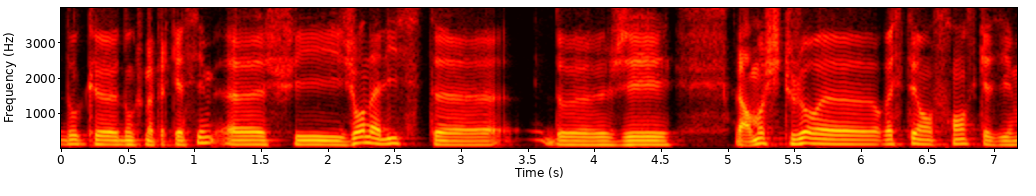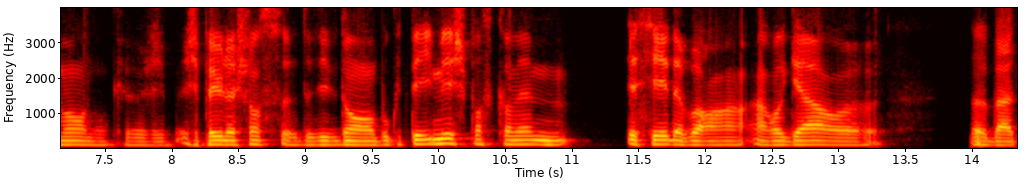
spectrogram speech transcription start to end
donc, donc je m'appelle Cassim. je suis journaliste de. Alors moi, je suis toujours resté en France quasiment, donc j'ai pas eu la chance de vivre dans beaucoup de pays, mais je pense quand même essayer d'avoir un, regard. bah,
